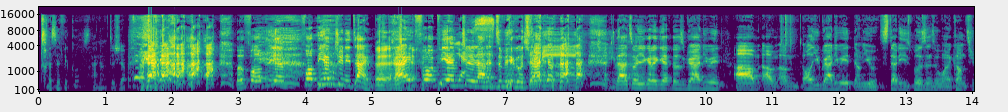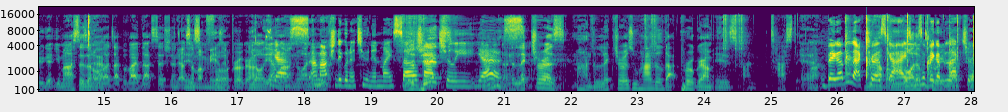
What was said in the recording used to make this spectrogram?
Pacific Coast? I know to show. but 4 p.m. 4 p.m. Trinity time, right? 4 p.m. Yes. Trinidad and Tobago time. That's where you're gonna get those graduate, um, um, um, all you graduate, um, you studies persons who want to come through, get your masters and all that type of vibe. That session Yeah, is some amazing y'all. Yeah, yes, man. No, I'm actually going to tune in myself. Legit. Actually, Man, yes. And the lecturers, man, the lecturers who handle that program is fantastic. Fantastic, man. Big up the lecturers, guys. lot Just a big up great lecturers.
